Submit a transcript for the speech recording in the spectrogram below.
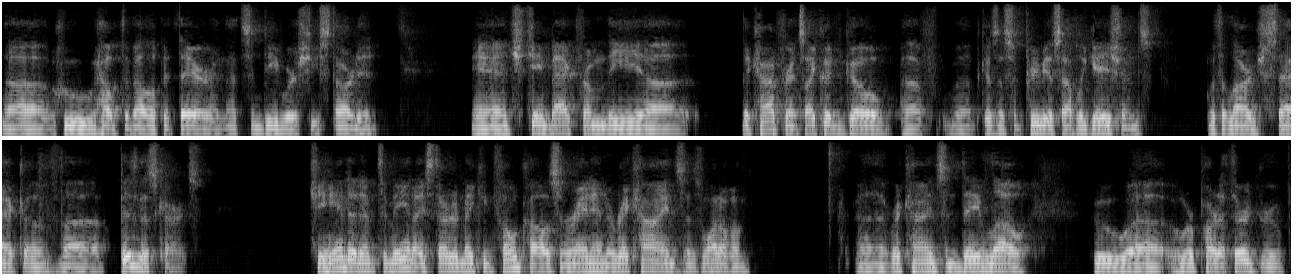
uh, who helped develop it there, and that's indeed where she started. And she came back from the uh, the conference. I couldn't go uh, because of some previous obligations with a large stack of business cards she handed them to me, and I started making phone calls and ran into Rick Hines as one of them. Uh, Rick Hines and Dave Lowe, who uh, who were part of Third Group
